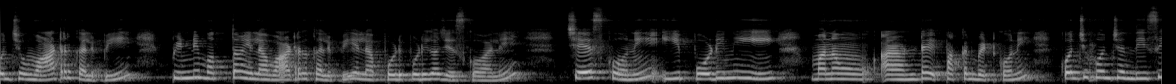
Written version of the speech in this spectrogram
కొంచెం వాటర్ కలిపి పిండి మొత్తం ఇలా వాటర్ కలిపి ఇలా పొడి పొడిగా చేసుకోవాలి. చేసుకొని ఈ పొడిని మనం అంటే పక్కన పెట్టుకొని కొంచెం కొంచెం తీసి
